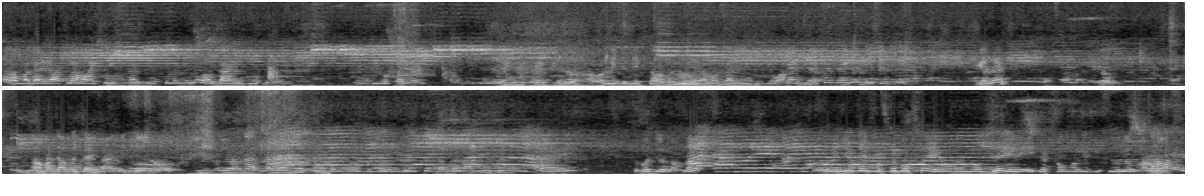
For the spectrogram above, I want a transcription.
আর আমরা গাড়ি রাখলাম, আইসে স্টার্ট দিয়ে চলে গেলে ওর গায়ের উপরে যাবে। কী করতে হবে? আমার নিচে দেখতে হবে আমার গাড়ির নিচে কেউ। ঠিক আছে? আমরা যেতে চাই। হ্যাঁ তো বললাম না উনি যেহেতু এই প্রশ্ন করছে ওনার মধ্যে এটা সম্পর্কে কিছু হলো ধারণা আছে।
